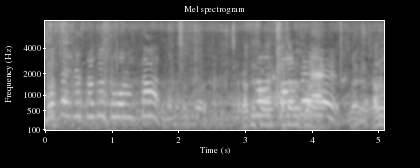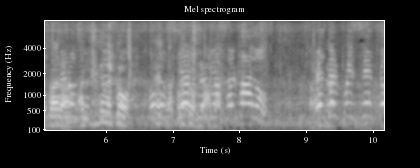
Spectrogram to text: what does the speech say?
Yo sé que esta no es su voluntad. I got this arm. I got his right arm. Got his right Pero arm. I, su you can let go. hijo, Eh, como let- let go. siempre, Yeah, I me got ha it. salvado. Desde el principio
